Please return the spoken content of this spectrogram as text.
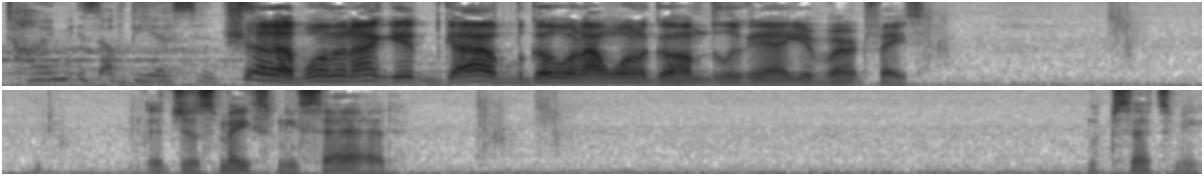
Time is of the essence. Shut up, woman. I get I'll go when I want to go. I'm looking at your burnt face. It just makes me sad. Upsets me.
